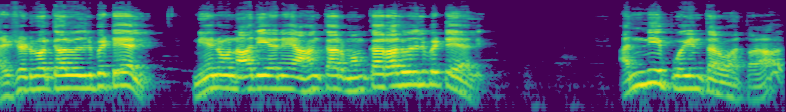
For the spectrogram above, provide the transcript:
అరిషడ్ వర్గాలు వదిలిపెట్టేయాలి. నేను నాది అనే అహంకార మమకారాలు వదిలిపెట్టేయాలి. అన్నీ పోయిన తర్వాత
